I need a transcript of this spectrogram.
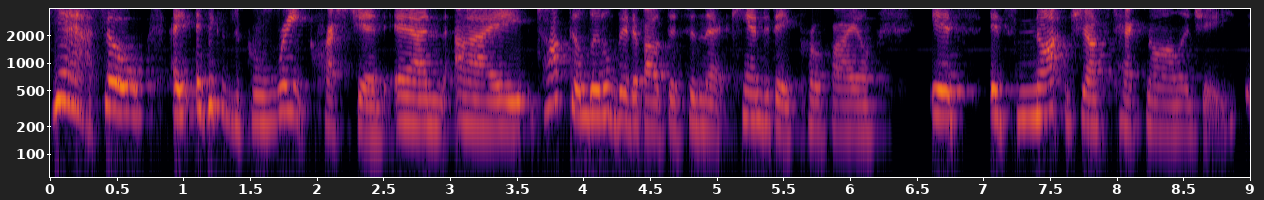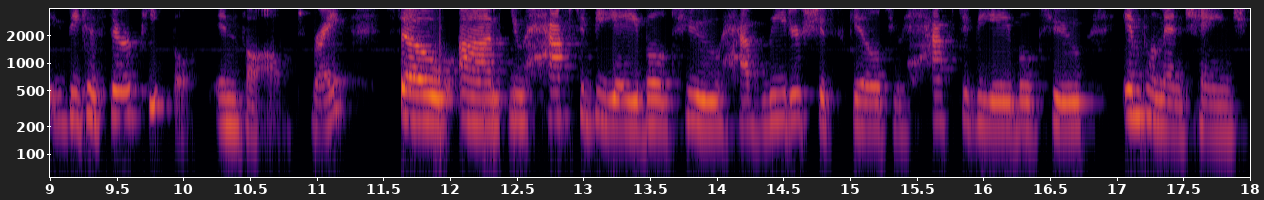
Yeah, so I, I think it's a great question, and I talked a little bit about this in that candidate profile. It's it's not just technology because there are people involved, right? So um, you have to be able to have leadership skills. You have to be able to implement change.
